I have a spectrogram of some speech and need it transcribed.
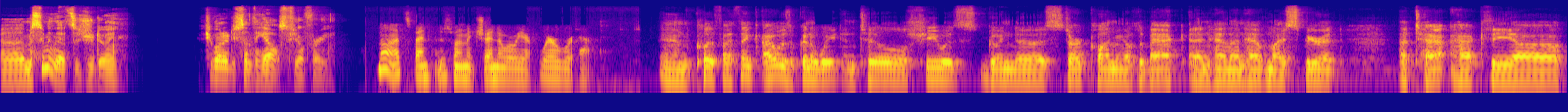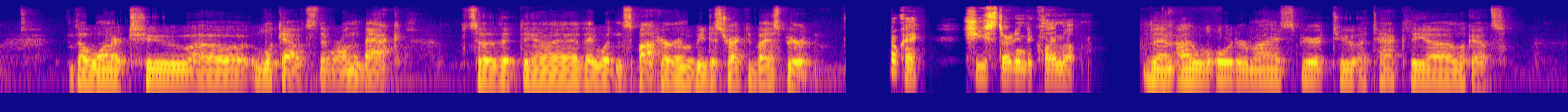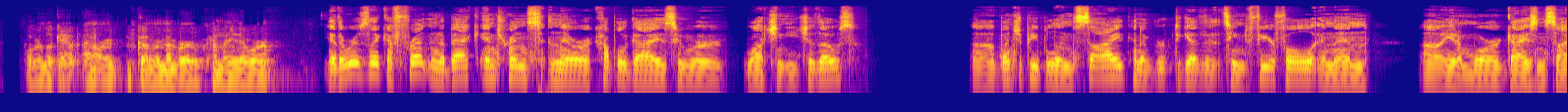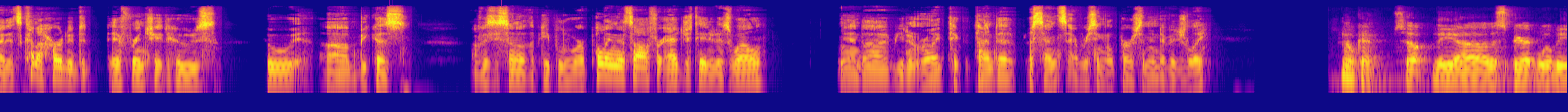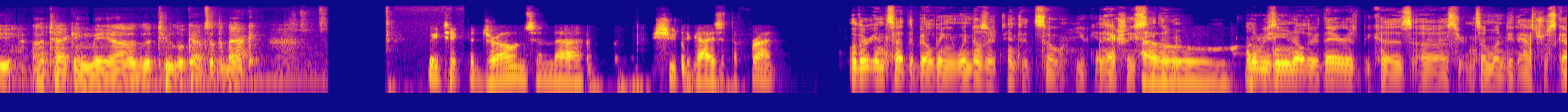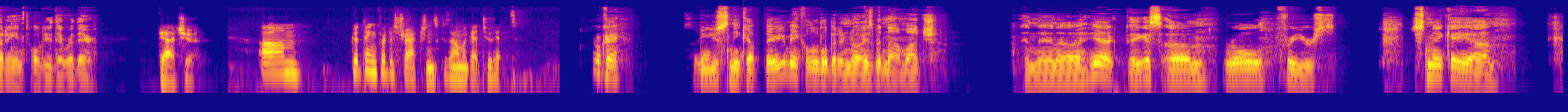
Uh, I'm assuming that's what you're doing. If you want to do something else, feel free. No, that's fine. I just want to make sure I know where we are, where we're at. And Cliff, I think I was going to wait until she was going to start climbing up the back and have, then have my spirit attack the uh, the one or two uh, lookouts that were on the back, so that uh, they wouldn't spot her and would be distracted by a spirit. Okay. She's starting to climb up. Then I will order my spirit to attack the uh, lookouts or lookout. I don't re- remember how many there were. Yeah, there was like a front and a back entrance, and there were a couple of guys who were watching each of those. Uh, a bunch of people inside, kind of grouped together that seemed fearful, and then, uh, you know, more guys inside. It's kind of hard to differentiate who's who, uh, because obviously some of the people who are pulling this off are agitated as well, and uh, you didn't really take the time to sense every single person individually. Okay, so the uh, the spirit will be attacking the uh, the two lookouts at the back. We take the drones and uh, shoot the guys at the front. Well, they're inside the building and windows are tinted, so you can actually see them. Oh, Only reason you know they're there is because uh, a certain someone did astral scouting and told you they were there. gotcha. Um, good thing for distractions because I only got two hits. Okay. So you sneak up there. You make a little bit of noise, but not much. And then, uh, yeah, I guess um, roll for your. Just make a. Um,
